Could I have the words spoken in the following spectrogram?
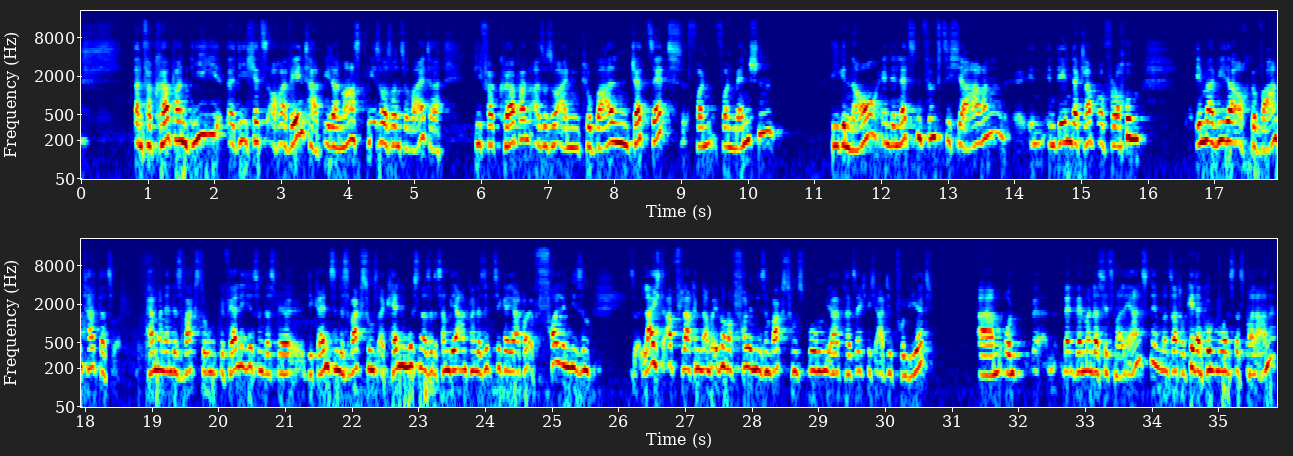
dann verkörpern die, äh, die ich jetzt auch erwähnt habe, Elon Musk, Visos und so weiter, die verkörpern also so einen globalen Jet-Set von, von Menschen, die genau in den letzten 50 Jahren, in, in denen der Club of Rome immer wieder auch gewarnt hat, dass permanentes Wachstum gefährlich ist und dass wir die Grenzen des Wachstums erkennen müssen. Also das haben die Anfang der 70er Jahre voll in diesem so leicht abflachenden, aber immer noch voll in diesem Wachstumsboom ja tatsächlich artikuliert. Ähm, und wenn man das jetzt mal ernst nimmt und sagt, okay, dann gucken wir uns das mal an,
